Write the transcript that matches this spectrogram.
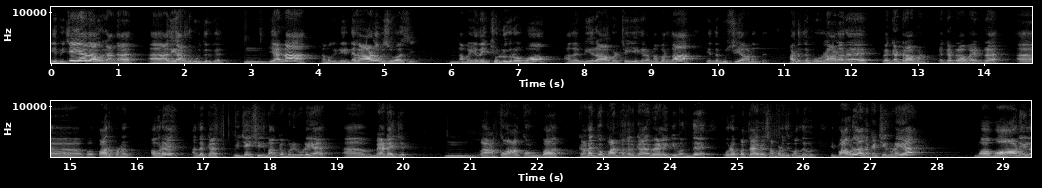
இது விஜயே அது அவருக்கு அந்த அதிகாரத்தை கொடுத்துருக்காரு. ஏன்னா நமக்கு நீண்டகால விசுவாசி. நம்ம எதை சொல்லுகிறோமோ அதை மீறாமல் செய்யுகிற நபர் தான் இந்த புஷி ஆனந்த். அடுத்து பொருளாளர் வெங்கட்ராமன். வெங்கட்ராமன் என்ற பார்ப்பனர். அவர் அந்த க விஜய் சினிமா கம்பெனியினுடைய மேனேஜர். அக்கௌ அக்கௌண்ட் பா கணக்கு பார்ப்பதற்காக வேலைக்கு வந்து ஒரு பத்தாயிரம் ரூபாய் சம்பளத்துக்கு வந்தவர் இப்போ அவர் தான் அந்த கட்சியினுடைய மாநில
